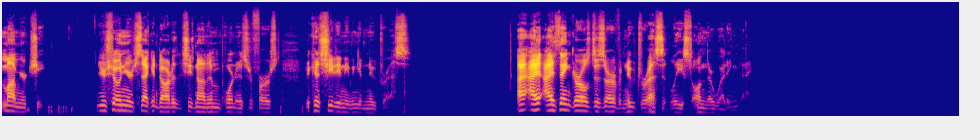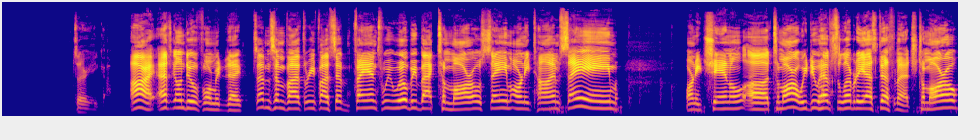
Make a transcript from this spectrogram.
Mom, you're cheap. You're showing your second daughter that she's not as important as your first because she didn't even get a new dress. I, I, I think girls deserve a new dress at least on their wedding day. So there you go. All right, that's going to do it for me today. 775 357 fans. We will be back tomorrow. Same Arnie time, same Arnie channel. Uh, tomorrow we do have Celebrity Ass Deathmatch. Tomorrow,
